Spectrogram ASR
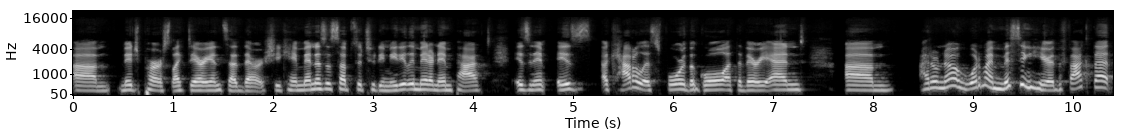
Um, Midge Purce, like Darian said there, she came in as a substitute, immediately made an impact, is an, is a catalyst for the goal at the very end. Um, I don't know. What am I missing here? The fact that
